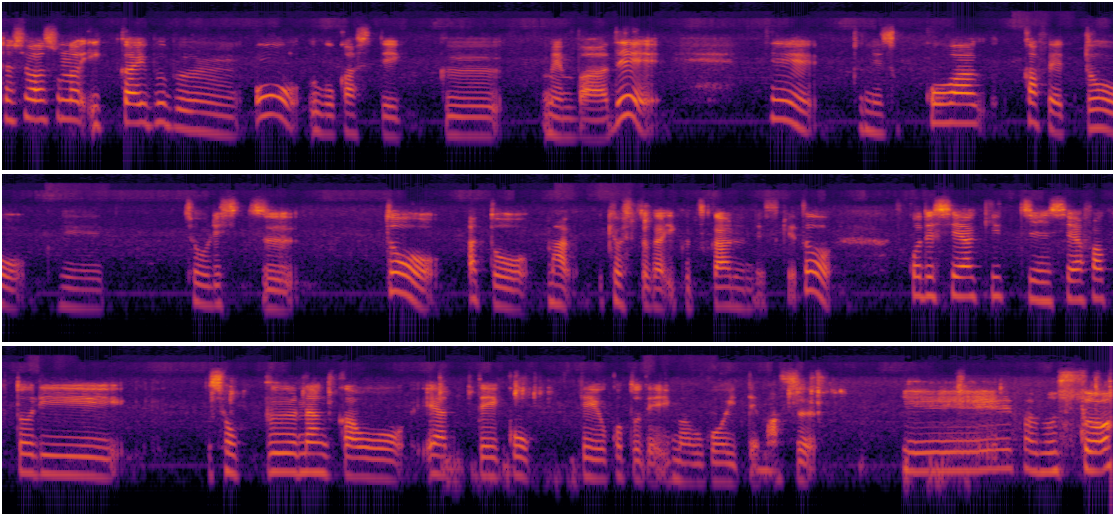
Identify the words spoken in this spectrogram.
私はその1階部分を動かしていくメンバーで、で、とねそこはカフェと、えー調理室とあと、まあ、教室がいくつかあるんですけどそこでシェアキッチンシェアファクトリーショップなんかをやっていこうっていうことで今動いてます。えー、楽しそう。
